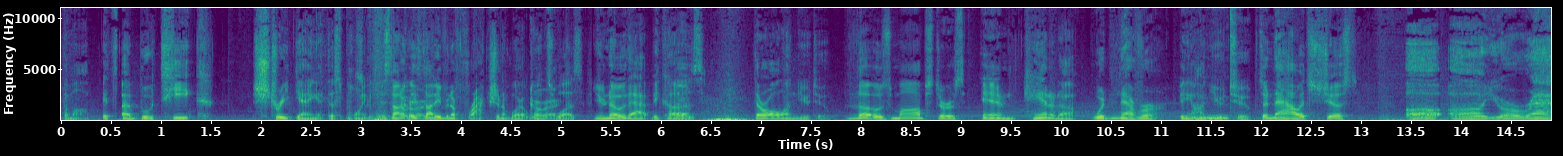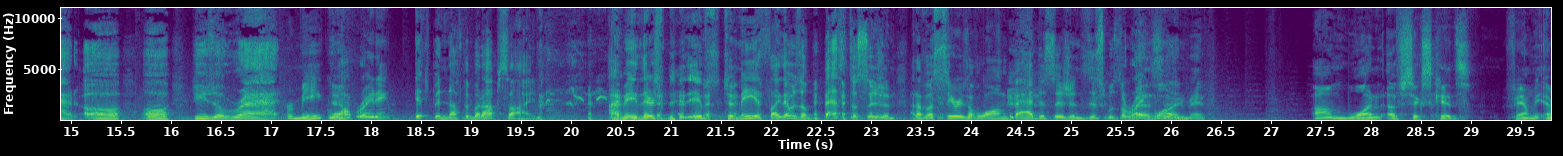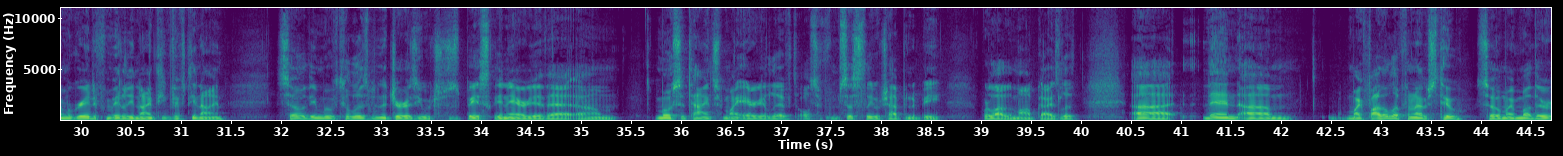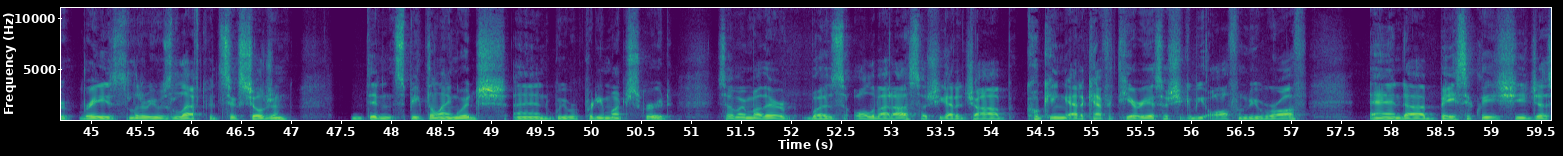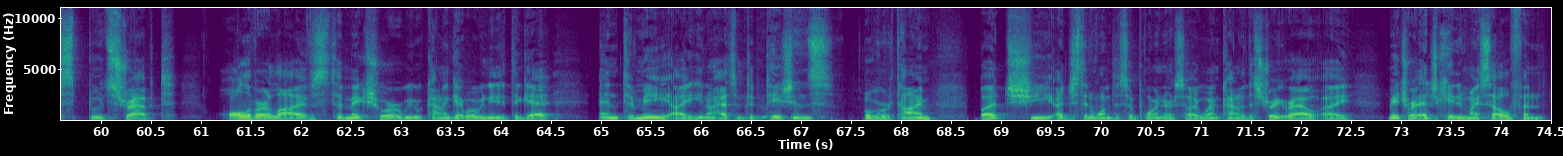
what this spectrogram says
the mob. It's a boutique street gang at this point. It's not. It's not even a fraction of what it once was. You know that because they're all on YouTube. Those mobsters in Canada would never be on Mm-hmm. YouTube. So now it's just. Oh, oh, you're a rat. Oh, oh, he's a rat. For me, cooperating, it's been nothing but upside. I mean, there's it's to me, it's like that was the best decision out of a series of long bad decisions. This was the right That's it, one. man. Um, one of six kids. Family emigrated from Italy in 1959. So they moved to Lisbon, New Jersey, which was basically an area that um, most Italians from my area lived. Also from Sicily, which happened to be where a lot of the mob guys lived. Uh, then um, my father left when I was two. So my mother raised, literally was left with six children didn't speak the language and we were pretty much screwed. So my mother was all about us. So she got a job cooking at a cafeteria so she could be off when we were off. And uh, basically, she just bootstrapped all of our lives to make sure we would kind of get what we needed to get. And to me, I you know had some temptations over time, but she I just didn't want to disappoint her. So I went kind of the straight route. I made sure I educated myself, and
